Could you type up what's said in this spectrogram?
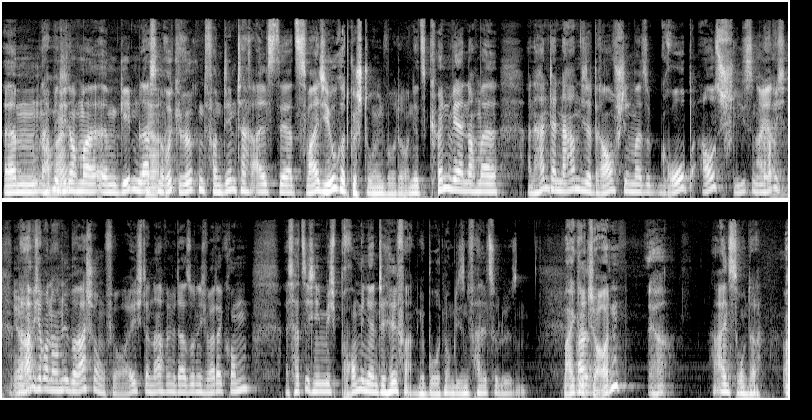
Ähm, habe mir die nochmal ähm, geben lassen, Ja. rückwirkend von dem Tag, als der zweite Joghurt gestohlen wurde. Und jetzt können wir nochmal anhand der Namen, die da draufstehen, mal so grob ausschließen. Dann Ah, ja. habe ich, dann hab ich aber noch eine Überraschung für euch, danach, wenn wir da so nicht weiterkommen. Es hat sich nämlich prominente Hilfe angeboten, um diesen Fall zu lösen. Michael Jordan? ja. Eins drunter. Oh,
